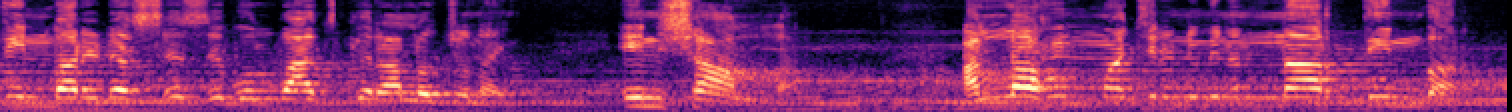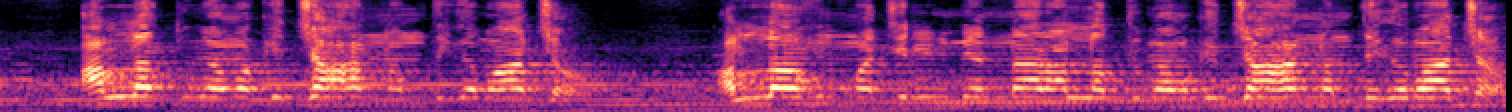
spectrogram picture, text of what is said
তিনবার এটা শেষে আজকের আলোচনায় নার তিনবার, আল্লাহ তুমি আমাকে থেকে বাঁচাও। নার, আল্লাহ তুমি আমাকে থেকে বাঁচাও।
